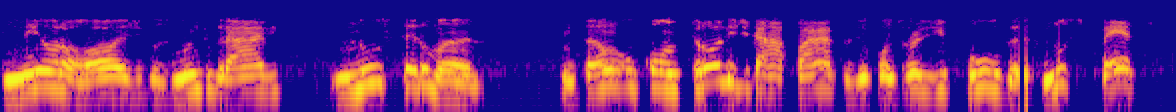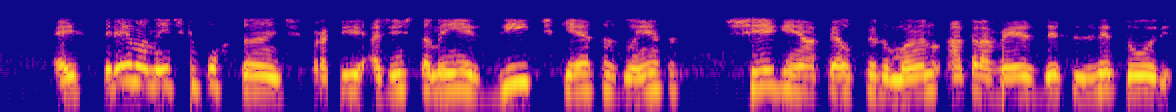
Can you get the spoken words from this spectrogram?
neurológicos muito graves no ser humano. Então, o controle de carrapatos e o controle de pulgas nos pets é extremamente importante para que a gente também evite que essas doenças cheguem até o ser humano através desses vetores,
